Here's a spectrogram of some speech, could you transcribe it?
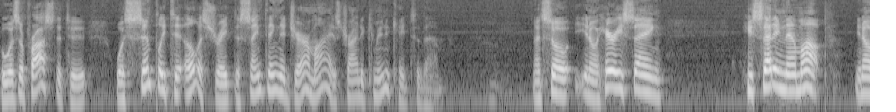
who was a prostitute, was simply to illustrate the same thing that Jeremiah is trying to communicate to them. And so, you know, here he's saying, he's setting them up you know,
